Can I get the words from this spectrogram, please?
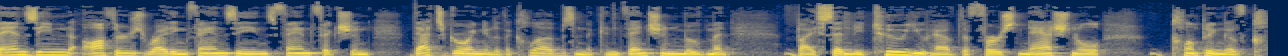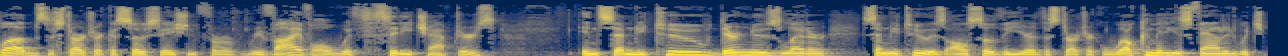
fanzine authors writing fanzines, fan fiction. That's growing into the clubs and the convention movement. By 72, you have the first national clumping of clubs, the Star Trek Association for Revival, with city chapters in 72, their newsletter. 72 is also the year the Star Trek Welcommittee is founded, which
